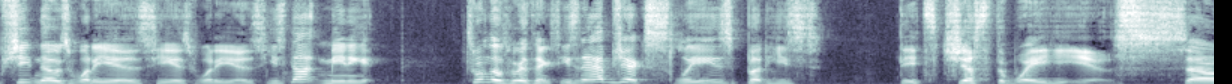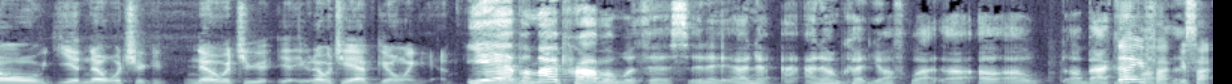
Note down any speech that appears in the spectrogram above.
She knows what he is. He is what he is. He's not meaning it. It's one of those weird things. He's an abject sleaze, but he's. It's just the way he is. So you know what you know what you you know what you have going in. Yeah, but my problem with this, and I know, I know I'm cutting you off a lot. I'll, I'll, I'll back No, up. you're off fine. You're fine.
